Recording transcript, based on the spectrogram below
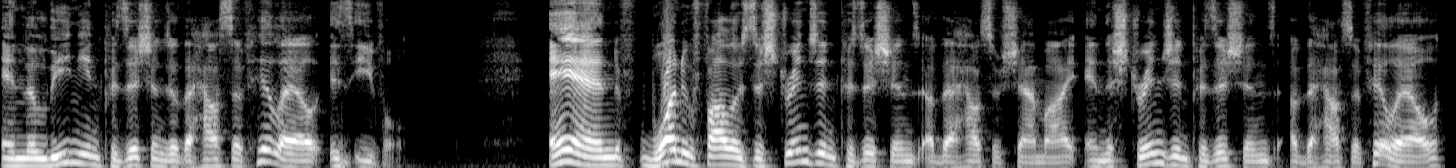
and the lenient positions of the house of Hillel is evil. And one who follows the stringent positions of the house of Shammai and the stringent positions of the house of Hillel,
